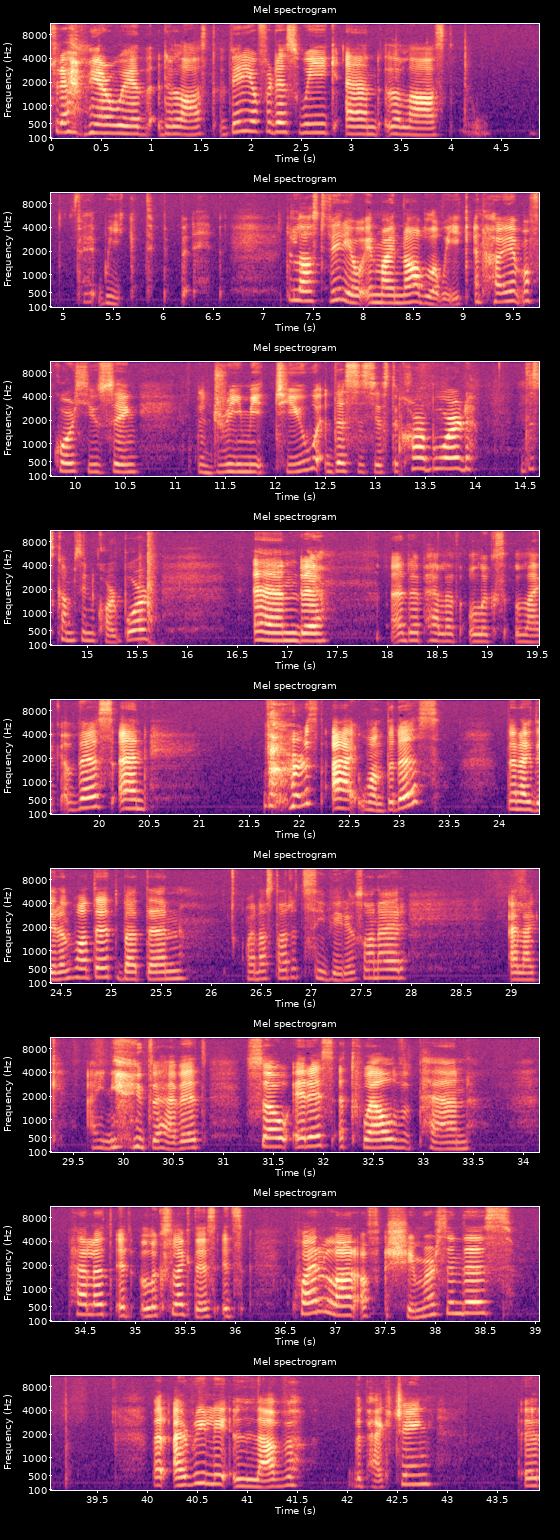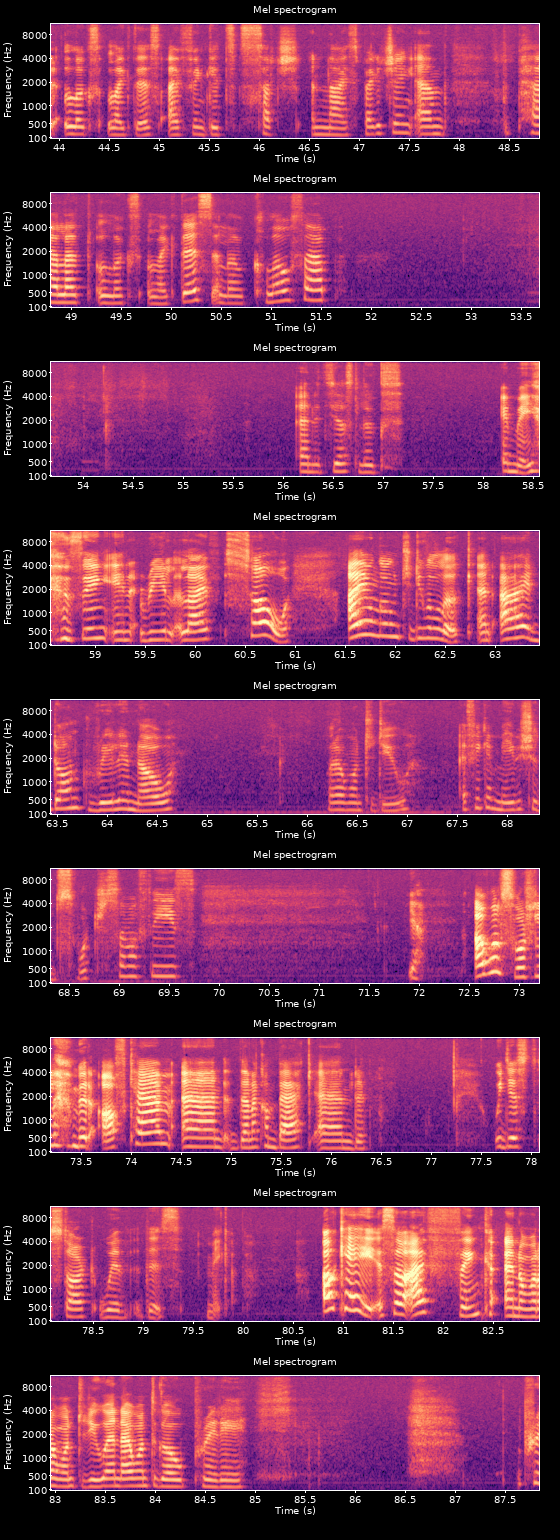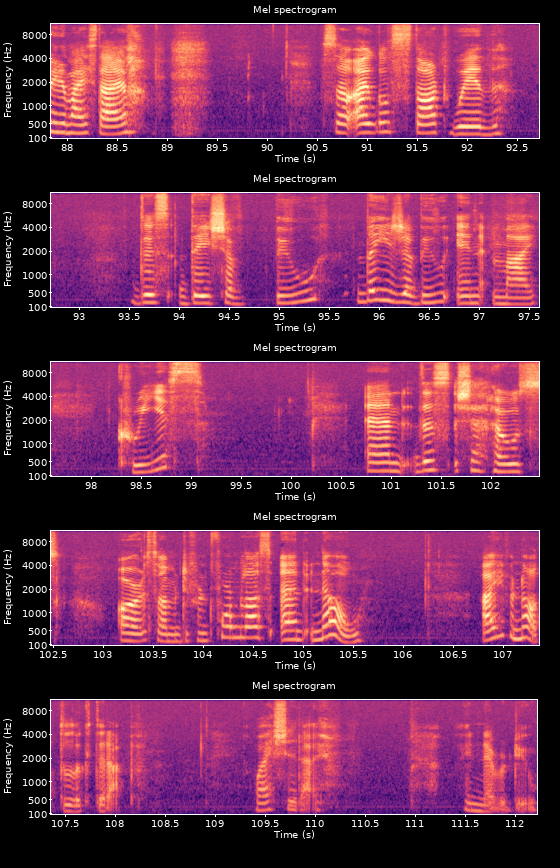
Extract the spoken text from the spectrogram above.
Today I'm here with the last video for this week and the last week the last video in my Nabla week and I am of course using the Dreamy 2. This is just the cardboard. This comes in cardboard and uh, the palette looks like this and first I wanted this then I didn't want it but then when I started to see videos on it I like I need to have it. So it is a 12 pan palette. It looks like this. It's quite a lot of shimmers in this. But I really love the packaging. It looks like this. I think it's such a nice packaging and the palette looks like this. A little close-up. And it just looks amazing in real life. So, I am going to do a look and I don't really know what I want to do. I think I maybe should swatch some of these. Yeah, I will swatch a little bit off cam and then I come back and we just start with this makeup. Okay, so I think I know what I want to do and I want to go pretty pretty my style. so I will start with this Deja Vu, Deja Vu in my crease. And this shadows are some different formulas and no, I have not looked it up. Why should I? I never do.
